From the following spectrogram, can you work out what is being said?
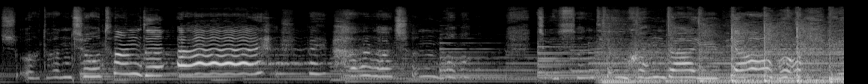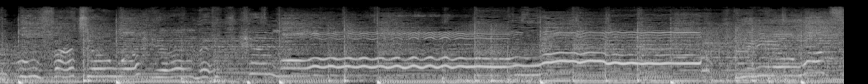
说断就断的爱，背叛了承诺，就算天空大雨瓢泼，也无法将我眼泪淹没。你让我怎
